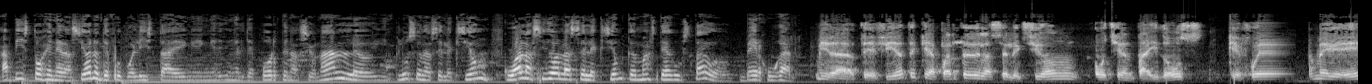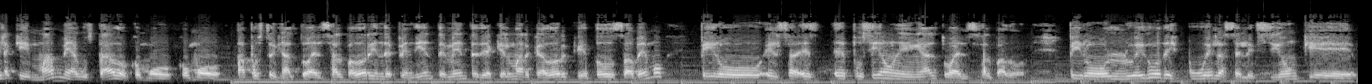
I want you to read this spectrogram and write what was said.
has visto generaciones de futbolistas en, en, el deporte nacional incluso en la selección. ¿Cuál ha sido la selección que más te ha gustado ver jugar? Mira, te fíjate que aparte de la selección 82, que fue es la que más me ha gustado como, como ha puesto en alto a El Salvador independientemente de aquel marcador que todos sabemos, pero el, eh, pusieron en alto a El Salvador. Pero luego después la selección que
